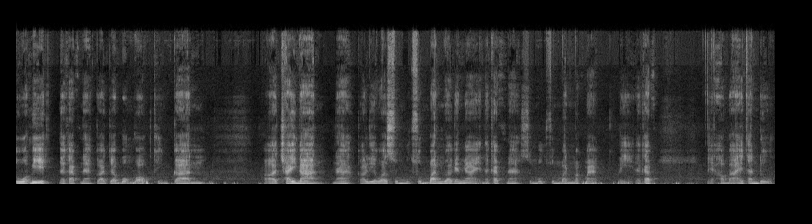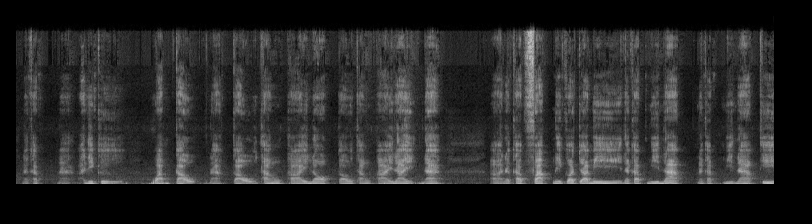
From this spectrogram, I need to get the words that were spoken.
ตัวมีดนะครับนะก็จะบ่งบอกถึงการใช้งานนะก็เรียกว่าสมบุกสมบันว่ากันง่ายนะครับนะสมบุกสมบันมากๆนี่นะครับเนี่ยเอามาให้ท่านดูนะครับนะอันนี้คือ ความเก่านะเก่าทั้งภายนอกเก่าทั้งภายในนะอ่านะครับฝักนี่ก็จะมีนะครับมีนาคนะครับมีนาคที่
